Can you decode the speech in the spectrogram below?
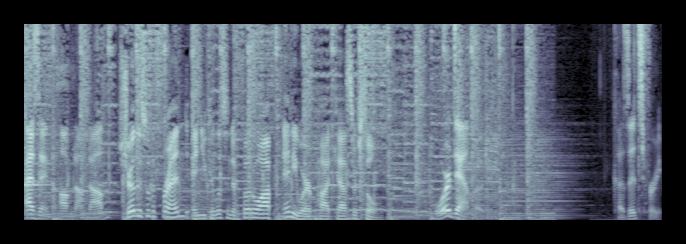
As in om nom nom, Share this with a friend, and you can listen to Photo Op anywhere podcasts are sold. or download it. Because it's free.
